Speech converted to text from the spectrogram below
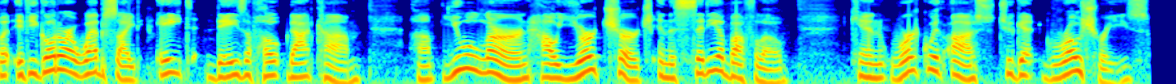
But if you go to our website, 8daysofhope.com, um, you will learn how your church in the city of Buffalo can work with us to get groceries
